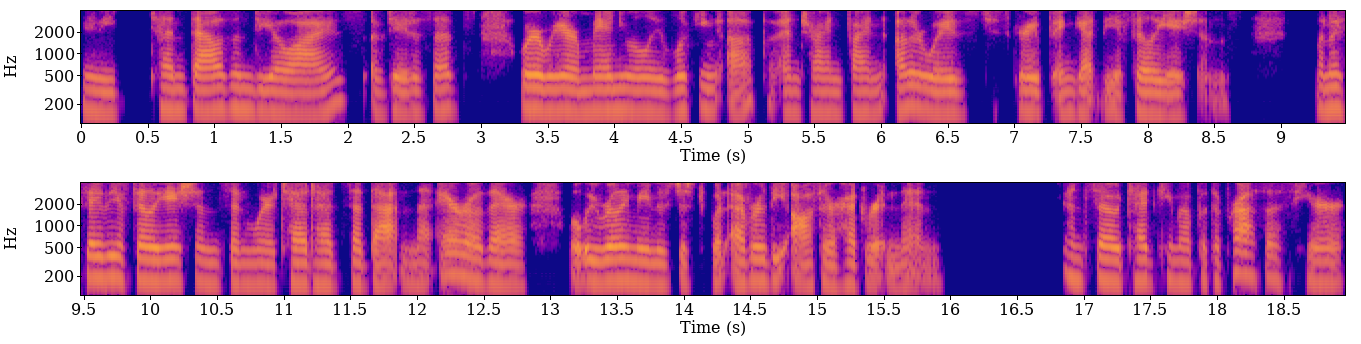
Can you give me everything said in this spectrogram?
maybe 10,000 DOIs of data sets where we are manually looking up and try and find other ways to scrape and get the affiliations. When I say the affiliations and where Ted had said that in the arrow there, what we really mean is just whatever the author had written in. And so Ted came up with a process here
